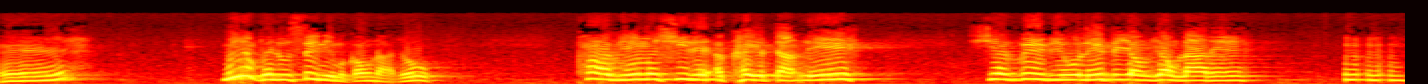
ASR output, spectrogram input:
ဟမ်မင်းကဘယ်လိုစိတ်နေမကောင်းတာတော့ ဖခင်မရှိတဲ့အခိုက်အတန့်လေးရသေးပြိုလေးတယောက်ရောက်လာတယ်အင်းအင်းအင်း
